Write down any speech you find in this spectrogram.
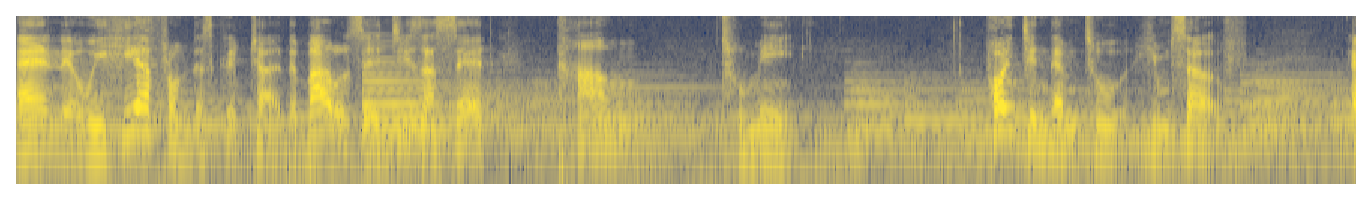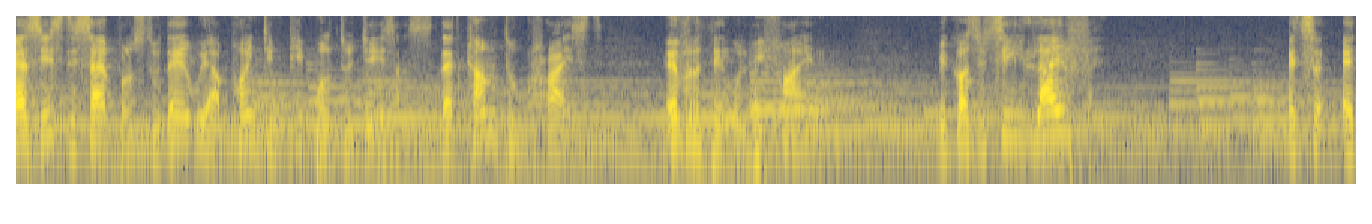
And we hear from the scripture, the Bible says, Jesus said, Come to me, pointing them to himself. As his disciples today, we are pointing people to Jesus that come to Christ, everything will be fine. Because you see, life, it's, it,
